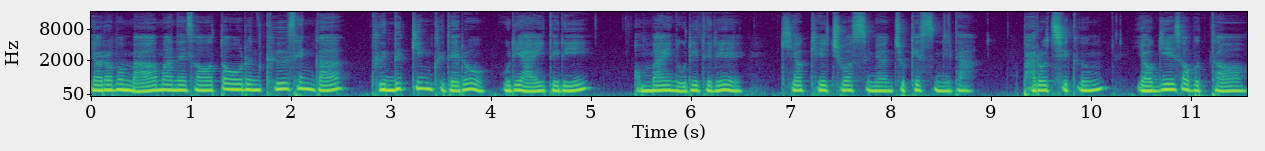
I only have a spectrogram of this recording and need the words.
여러분 마음 안에서 떠오른 그 생각, 그 느낌 그대로 우리 아이들이 엄마인 우리들을 기억해 주었으면 좋겠습니다. 바로 지금 여기에서부터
